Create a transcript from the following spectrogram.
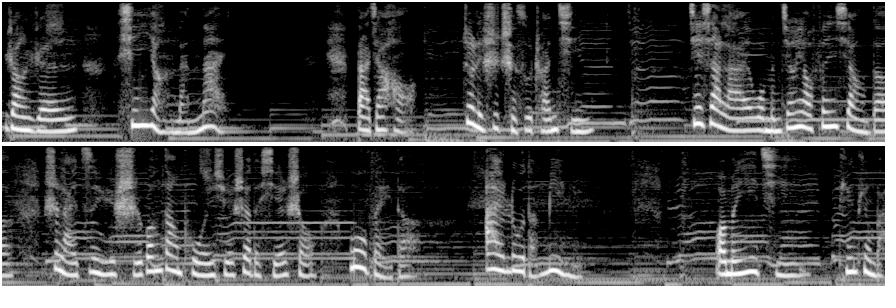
让人心痒难耐。大家好，这里是尺素传情。接下来我们将要分享的是来自于时光当铺文学社的写手木北的《爱露的秘密》，我们一起听听吧。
